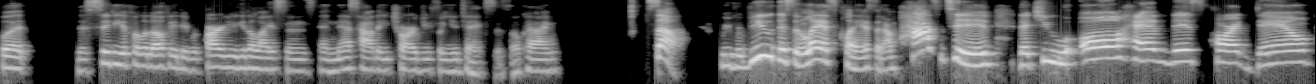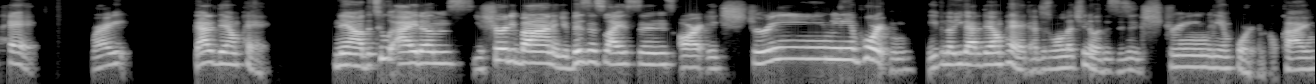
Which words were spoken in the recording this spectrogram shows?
but the city of Philadelphia, they require you to get a license, and that's how they charge you for your taxes. Okay. So we reviewed this in last class, and I'm positive that you all have this part down packed, right? got it down pat. Now, the two items, your surety bond and your business license, are extremely important. Even though you got it down pat, I just want to let you know this is extremely important. Okay.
